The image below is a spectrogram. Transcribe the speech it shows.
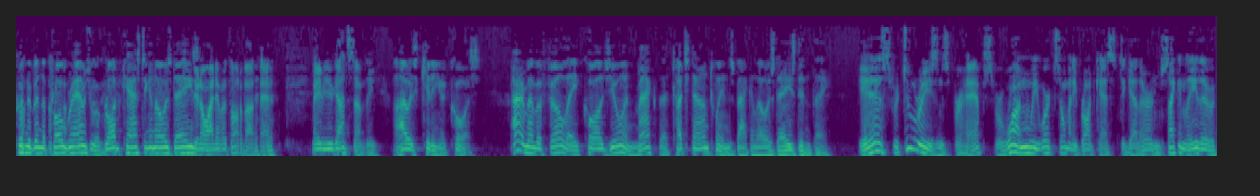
Couldn't have been the programs you were broadcasting in those days? You know, I never thought about that. Maybe you got something. I was kidding, of course. I remember, Phil, they called you and Mac the touchdown twins back in those days, didn't they? Yes, for two reasons, perhaps. For one, we worked so many broadcasts together, and secondly, there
